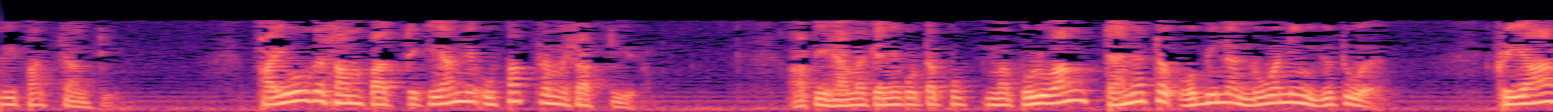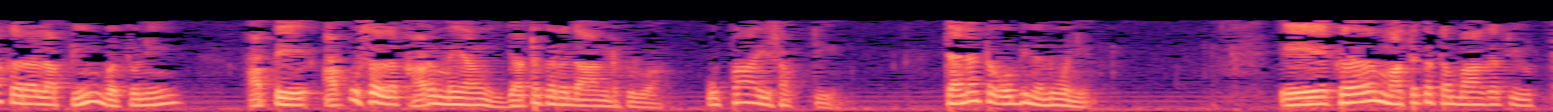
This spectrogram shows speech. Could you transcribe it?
විපච්ඡanti. ප්‍රයෝග සම්පatti කියන්නේ උපක්‍රම ශක්තිය. අපි හැම කෙනෙකුට පුළුවන් තැනට ඔබින නුවණින් යුතුව ක්‍රියා කරලා පින්වතුනි අපේ අකුසල කර්මයන් යට කර දාන්න පුළුවන්. උපාය ශක්තිය. තැනට ඔබින නුවණින්. ඒක මතක තබාගත යුත්තක්.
